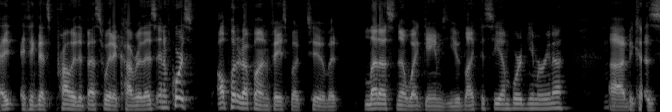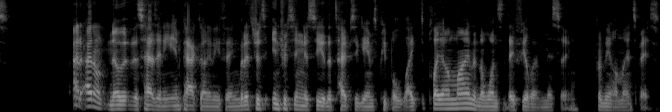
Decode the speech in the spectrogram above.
I, I think that's probably the best way to cover this. And of course, I'll put it up on Facebook too, but let us know what games you'd like to see on Board Game Arena mm-hmm. uh, because I, I, don't know that this has any impact on anything, but it's just interesting to see the types of games people like to play online and the ones that they feel are missing from the online space.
